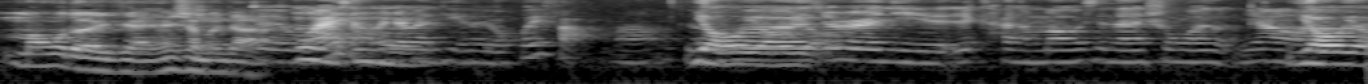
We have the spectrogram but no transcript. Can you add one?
猫的人什么的，对，我还想问这问题呢，有回访吗？有有有就是你看看猫现在生活怎么样啊，有有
